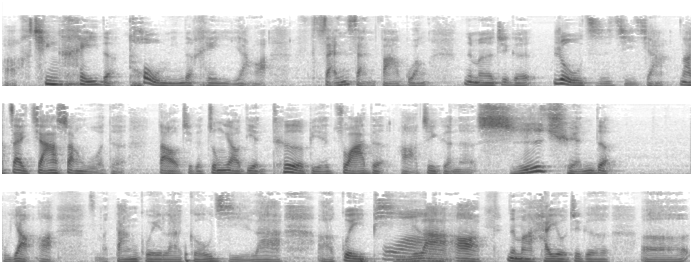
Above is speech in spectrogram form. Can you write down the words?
啊，清黑的、透明的黑一样啊，闪闪发光。那么这个肉质极佳，那再加上我的到这个中药店特别抓的啊，这个呢十全的。不要啊，什么当归啦、枸杞啦、啊桂皮啦啊，那么还有这个呃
